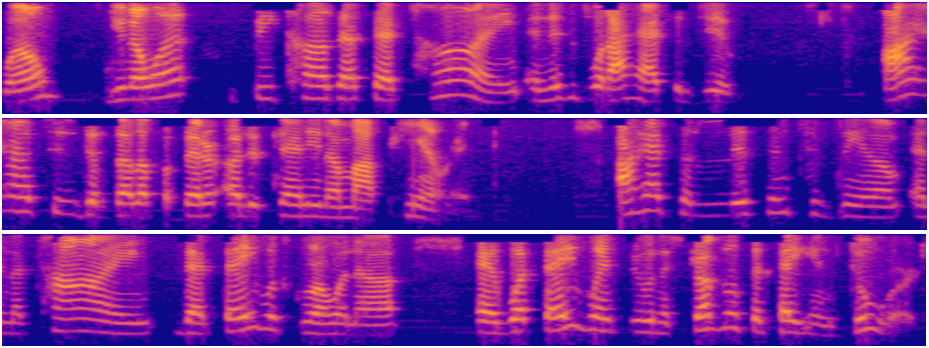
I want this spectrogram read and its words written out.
Well, you know what? Because at that time, and this is what I had to do, I had to develop a better understanding of my parents. I had to listen to them and the time that they was growing up and what they went through and the struggles that they endured.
